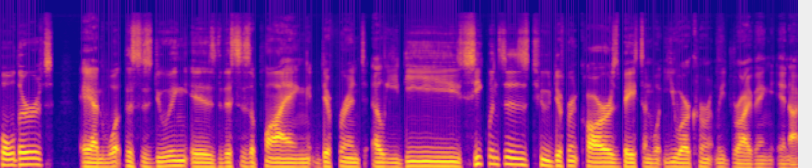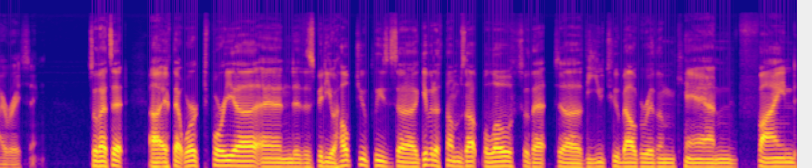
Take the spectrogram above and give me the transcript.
folders. And what this is doing is this is applying different LED sequences to different cars based on what you are currently driving in iRacing. So that's it. Uh, if that worked for you and this video helped you, please uh, give it a thumbs up below so that uh, the YouTube algorithm can find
